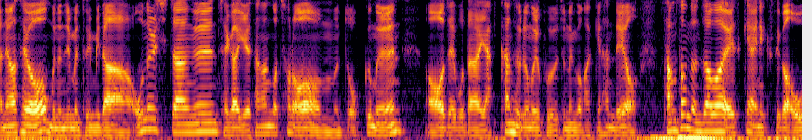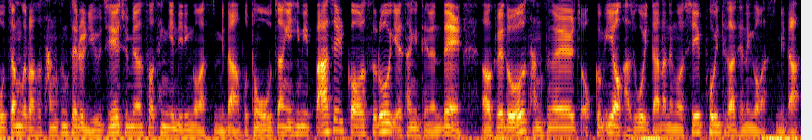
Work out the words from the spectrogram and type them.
안녕하세요. 문현진 멘토입니다. 오늘 시장은 제가 예상한 것처럼 조금은 어제보다 약한 흐름을 보여주는 것 같긴 한데요. 삼성전자와 SK하이닉스가 오후장 들어서 상승세를 유지해주면서 생긴 일인 것 같습니다. 보통 오후장에 힘이 빠질 것으로 예상이 되는데 어, 그래도 상승을 조금 이어가지고 있다는 것이 포인트가 되는 것 같습니다.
